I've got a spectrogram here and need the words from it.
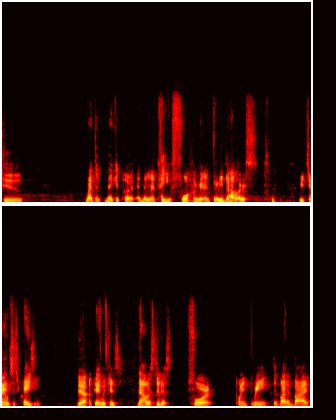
to write the naked put, and they're going to pay you four hundred and thirty dollars return, which is crazy. Yeah. Okay, which is now let's do this: four point three divided by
